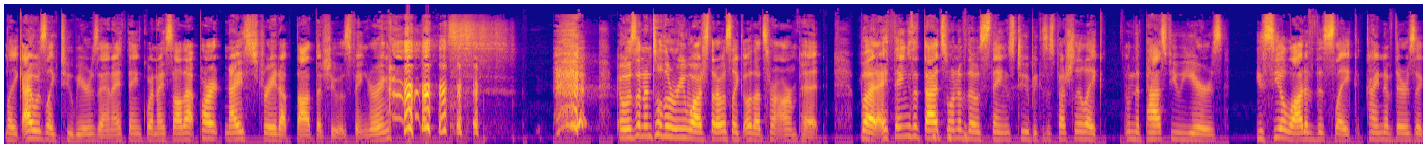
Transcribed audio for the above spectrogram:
like I was like two beers in, I think, when I saw that part, and I straight up thought that she was fingering her. it wasn't until the rewatch that I was like, oh, that's her armpit. But I think that that's one of those things too, because especially like in the past few years, you see a lot of this like kind of there's a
